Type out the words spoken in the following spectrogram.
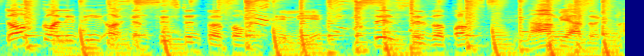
टॉप क्वालिटी और कंसिस्टेंट परफॉर्मेंस के लिए सिर्फ सिल्वर पंप नाम याद रखना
